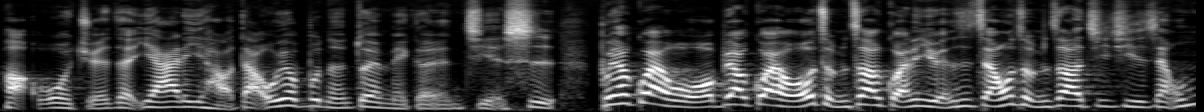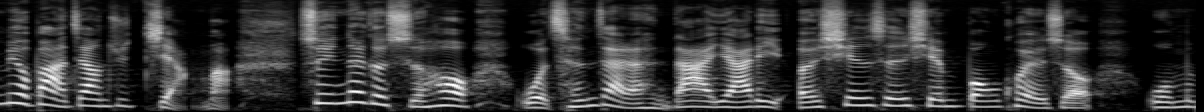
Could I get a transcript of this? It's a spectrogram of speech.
好，我觉得压力好大，我又不能对每个人解释，不要怪我，不要怪我，我怎么知道管理员是这样？我怎么知道机器是这样？我没有办法这样去讲嘛。所以那个时候我承载了很大的压力，而先生先崩溃的时候，我们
